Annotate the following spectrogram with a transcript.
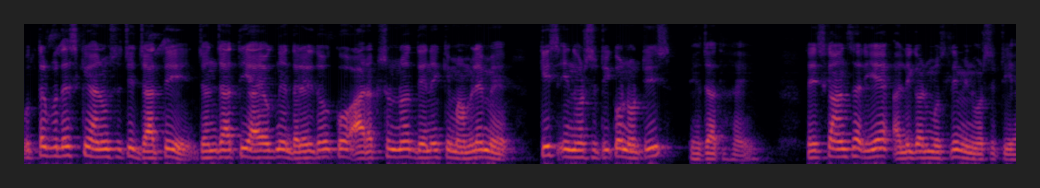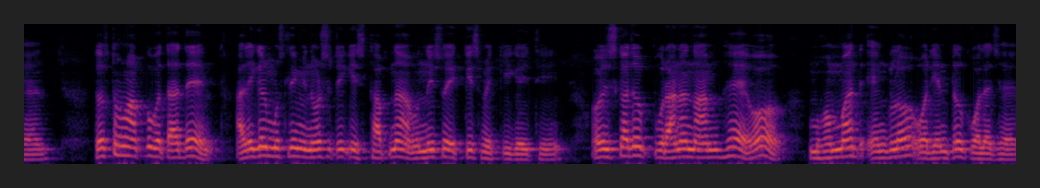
उत्तर प्रदेश के अनुसूचित जाति, जनजाति आयोग ने दलितों को आरक्षण न देने के मामले में किस यूनिवर्सिटी को नोटिस भेजा है? तो इसका आंसर ये अलीगढ़ मुस्लिम यूनिवर्सिटी है। दोस्तों, हम आपको बता दें, अलीगढ़ मुस्लिम यूनिवर्सिटी की स्थापना 1921 में की गई थी और इसका जो पुराना नाम है वो मोहम्मद एंग्लो ओरिएंटल कॉलेज है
